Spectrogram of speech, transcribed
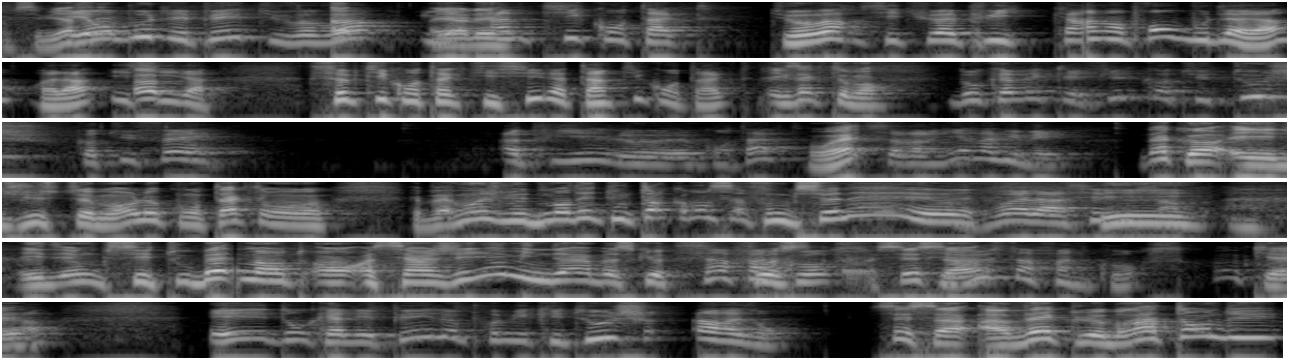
Et fait. en bout de l'épée, tu vas voir, il y a un petit contact. Tu vas voir si tu appuies. Carrément, prends au bout de là, là. Voilà, ici, Hop. là. Ce petit contact ici, là, tu as un petit contact. Exactement. Donc avec les fils, quand tu touches, quand tu fais appuyer le, le contact, Ouais. ça va venir allumer. D'accord. Et justement, le contact, on- eh ben moi, je me demandais tout le temps comment ça fonctionnait. euh, Voilà, c'est tout ça. et donc, c'est tout bête, mais en- en- c'est ingénieux, mine de rien, parce que. C'est un fin de faut- course. C'est ça. juste un fin de course. Ok. Voilà. Et donc à l'épée, le premier qui touche a raison. C'est ça, avec le bras tendu.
